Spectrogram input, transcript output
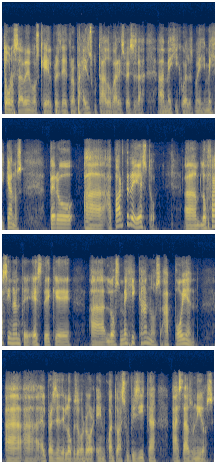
Todos sabemos que el presidente Trump ha insultado varias veces a, México, a los mexicanos. Pero aparte de esto, lo fascinante es de que ah, los mexicanos apoyan al presidente López Obrador en cuanto a su visita a Estados Unidos.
